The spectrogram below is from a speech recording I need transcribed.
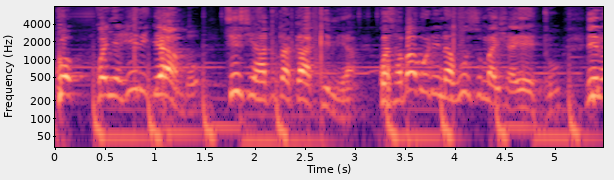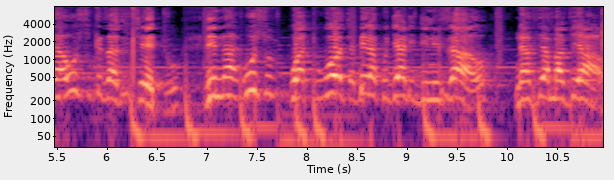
Kwa, kwenye hili jambo sisi hatutakaa kimya, kwa sababu linahusu maisha yetu, linahusu kizazi chetu, linahusu watu wote bila kujali dini zao na vyama vyao.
